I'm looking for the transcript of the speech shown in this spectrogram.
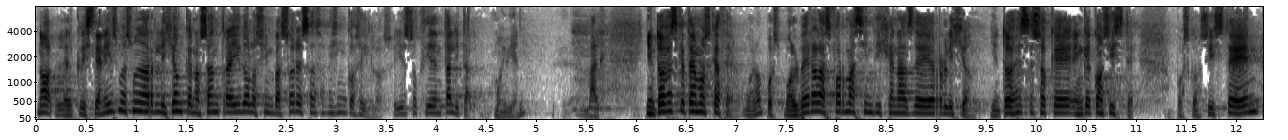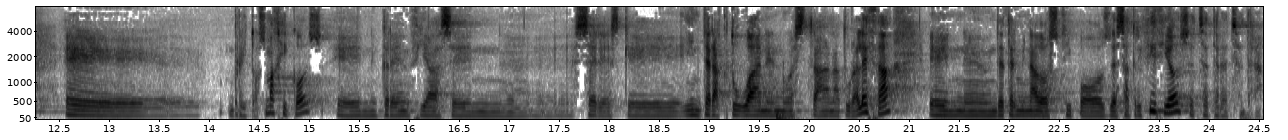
No, el cristianismo es una religión que nos han traído los invasores hace cinco siglos y es occidental y tal. Muy bien, vale. ¿Y entonces qué tenemos que hacer? Bueno, pues volver a las formas indígenas de religión. ¿Y entonces eso qué, en qué consiste? Pues consiste en eh, ritos mágicos, en creencias en eh, seres que interactúan en nuestra naturaleza, en, determinados tipos de sacrificios, etcétera, etcétera.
